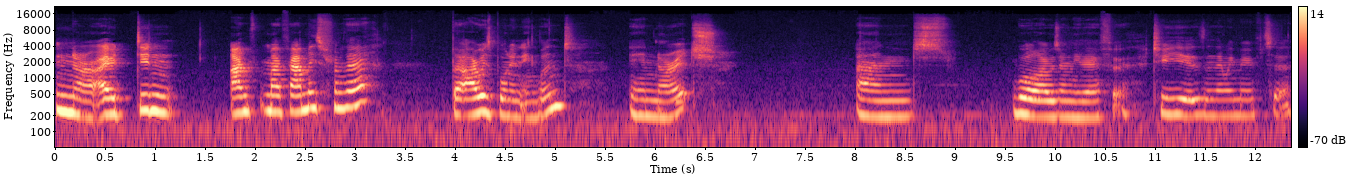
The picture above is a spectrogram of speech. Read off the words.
No, I didn't. I'm my family's from there, but I was born in England, in Norwich. And, well, I was only there for two years, and then we moved to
